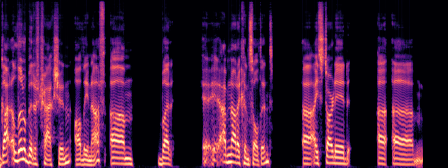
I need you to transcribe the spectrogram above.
got a little bit of traction, oddly enough. Um, but eh, I'm not a consultant. Uh, I started a, um,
